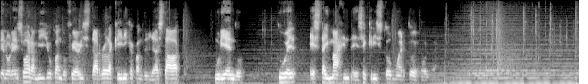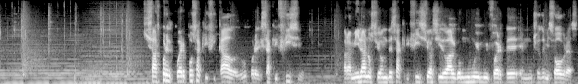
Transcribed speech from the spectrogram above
de Lorenzo Jaramillo cuando fui a visitarlo a la clínica, cuando ya estaba muriendo. Tuve esta imagen de ese Cristo muerto de Holbein. Quizás por el cuerpo sacrificado, ¿no? por el sacrificio. Para mí la noción de sacrificio ha sido algo muy, muy fuerte en muchas de mis obras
